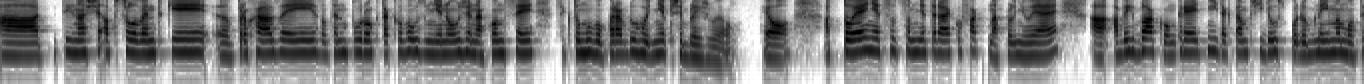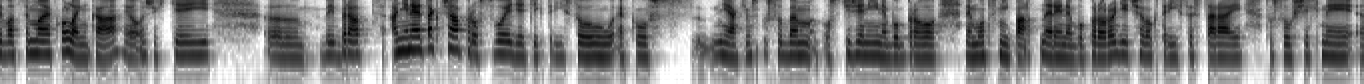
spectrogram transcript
A ty naše absolventky eh, procházejí za ten půl rok takovou změnou, že na konci se k tomu opravdu hodně přibližujou. Jo. A to je něco, co mě teda jako fakt naplňuje. A abych byla konkrétní, tak tam přijdou s podobnýma motivacemi jako Lenka, jo, že chtějí uh, vybrat, ani ne tak třeba pro svoje děti, které jsou jako s, nějakým způsobem postižený, nebo pro nemocný partnery, nebo pro rodiče, o kterých se starají, to jsou všechny uh,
